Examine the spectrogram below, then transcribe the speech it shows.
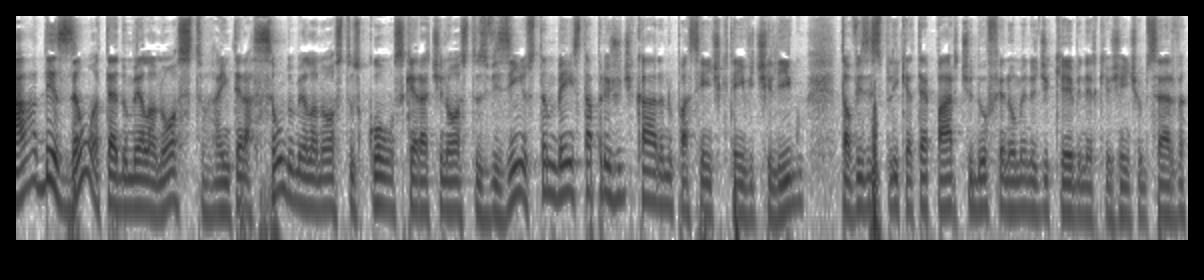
a adesão até do melanócito, a interação do melanócito com os queratinócitos vizinhos também está prejudicada no paciente que tem vitiligo. Talvez explique até parte do fenômeno de Kebner que a gente observa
